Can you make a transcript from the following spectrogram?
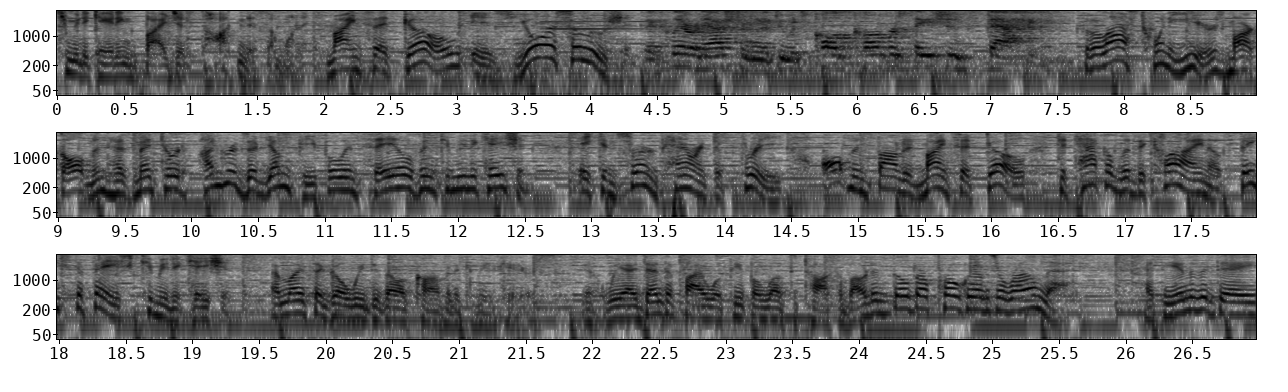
communicating by just talking to someone. Mindset Go is your solution. That Claire and Ashley are going to do, it's called conversation stacking. For the last 20 years, Mark Altman has mentored hundreds of young people in sales and communication. A concerned parent of three, Altman founded Mindset Go to tackle the decline of face to face communication. At Mindset Go, we develop confident communicators. You know, we identify what people love to talk about and build our programs around that. At the end of the day,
